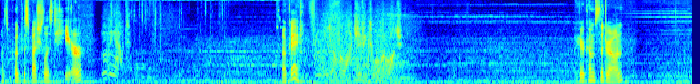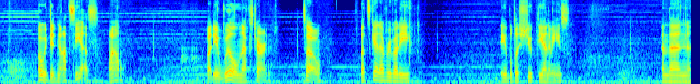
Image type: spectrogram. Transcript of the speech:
Let's put the specialist here. Moving out. Okay. Overwatch. Moving to Overwatch. Here comes the drone. Oh, it did not see us. Wow. But it will next turn. So, let's get everybody able to shoot the enemies. And then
